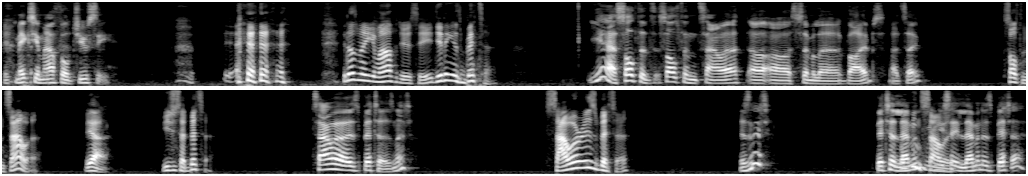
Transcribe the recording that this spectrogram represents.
It makes your mouth all juicy. it does make your mouth juicy. Do you think it's bitter? Yeah, salted, salt and sour are, are similar vibes. I'd say. Salt and sour. Yeah, You just said bitter. sour is bitter, isn't it? Sour is bitter. Isn't it? Bitter lemon. Would you say lemon is bitter?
